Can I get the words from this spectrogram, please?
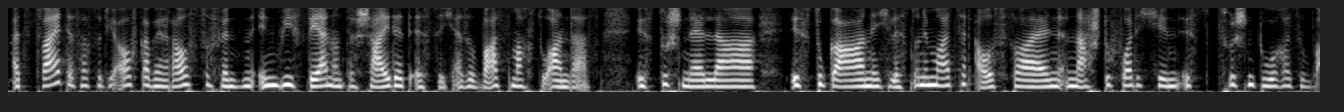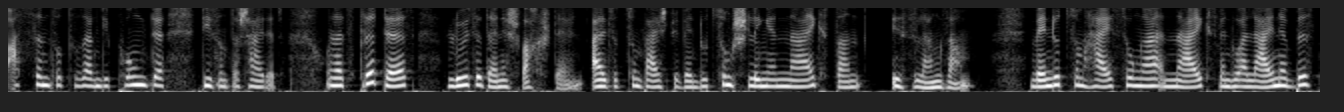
Als zweites hast du die Aufgabe herauszufinden, inwiefern unterscheidet es sich. Also was machst du anders? Isst du schneller? Isst du gar nicht? Lässt du eine Mahlzeit ausfallen? Naschst du vor dich hin? Isst du zwischendurch? Also was sind sozusagen die Punkte, die es unterscheidet? Und als drittes, löse deine Schwachstellen. Also zum Beispiel, wenn du zum Schlingen neigst, dann iss langsam. Wenn du zum Heißhunger neigst, wenn du alleine bist,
